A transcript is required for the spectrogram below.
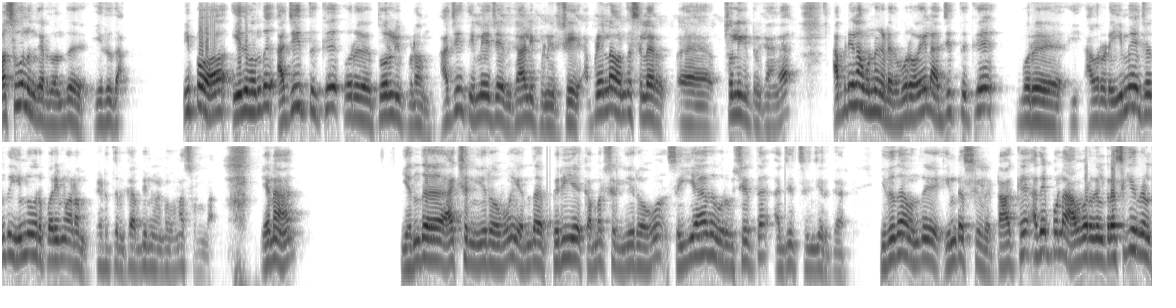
வசூலுங்கிறது வந்து இதுதான். இப்போ இது வந்து அஜித்துக்கு ஒரு தோல்வி படம். அஜித் இமேஜை இது காலி பண்ணிருச்சு. அப்படிலாம் வந்து சிலர் சொல்லிக்கிட்டு இருக்காங்க. அப்படிலாம் ஒன்றும் கிடையாது. ஒரு வகையில் அஜித்துக்கு ஒரு அவருடைய இமேஜ் வந்து இன்னொரு பரிமாணம் எடுத்திருக்கு அப்படின்னு வேணும்னா சொல்லலாம். ஏன்னா எந்த ஆக்ஷன் ஹீரோவும் எந்த பெரிய கமர்ஷியல் ஹீரோவும் செய்யாத ஒரு விஷயத்த அஜித் செஞ்சுருக்கார். இதுதான் வந்து இண்டஸ்ட்ரியில் டாக்கு அதே போல் அவர்கள் ரசிகர்கள்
